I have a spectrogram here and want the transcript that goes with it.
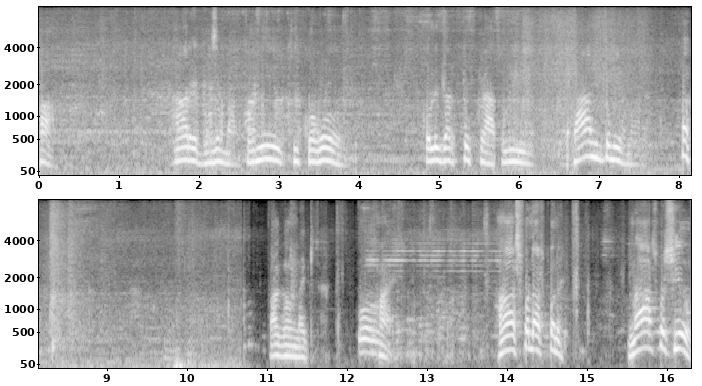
হ্যাঁ আরে বোঝো না, তুমি কি কব কলিজার টুকরা, তুমি গান তুমি আমার। পাগল নাকি? হ্যাঁ। হ্যাঁ আসব না আসব না। না আসব শিওর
